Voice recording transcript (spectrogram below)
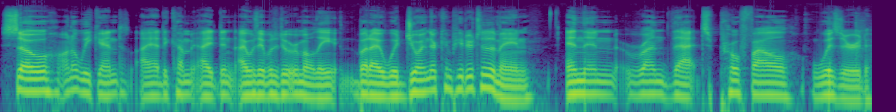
So on a weekend, I had to come. I didn't. I was able to do it remotely, but I would join their computer to the domain and then run that profile wizard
